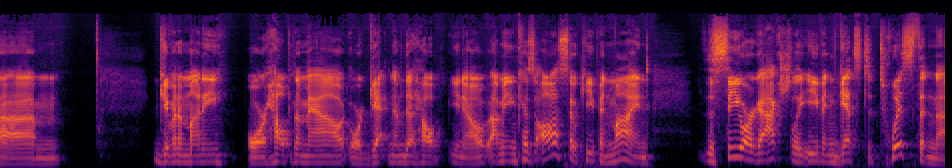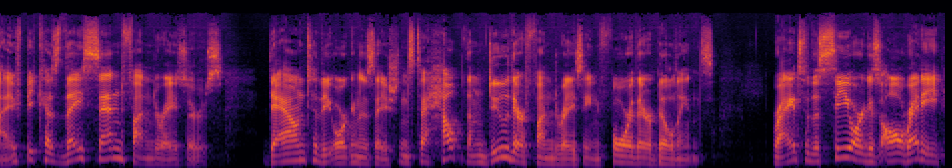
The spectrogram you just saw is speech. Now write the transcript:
um, giving them money or helping them out or getting them to help, you know. I mean, because also keep in mind, the Sea Org actually even gets to twist the knife because they send fundraisers down to the organizations to help them do their fundraising for their buildings, right? So the Sea Org is already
